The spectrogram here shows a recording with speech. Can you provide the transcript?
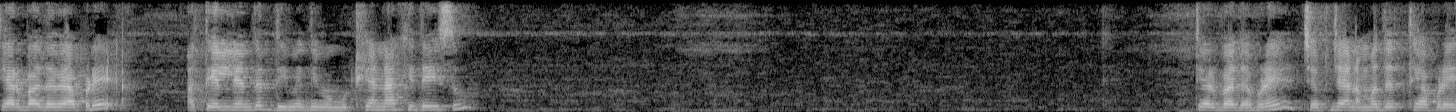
ત્યારબાદ હવે આપણે આ તેલની અંદર ધીમે ધીમે મુઠિયા નાખી દઈશું. ત્યારબાદ આપણે ચમચાના મદદથી આપણે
